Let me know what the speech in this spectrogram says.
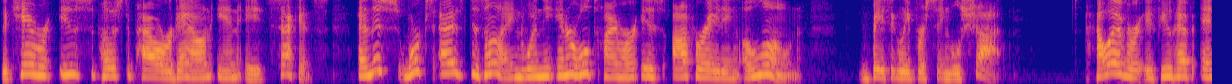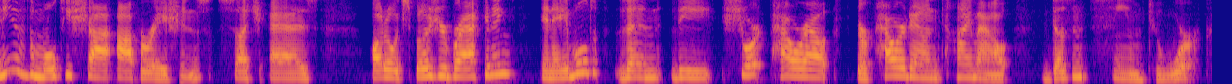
the camera is supposed to power down in 8 seconds. And this works as designed when the interval timer is operating alone, basically for single shot. However, if you have any of the multi-shot operations, such as auto exposure bracketing enabled, then the short power out or power down timeout doesn't seem to work.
